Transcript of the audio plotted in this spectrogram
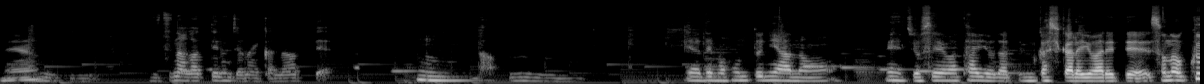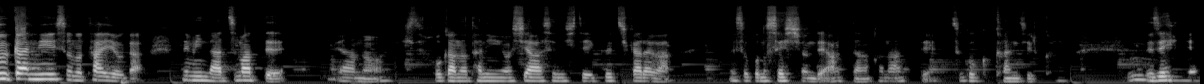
ね、うん、につながってるんじゃないかなって。うん、うん、いやでも本当にあのね、女性は太陽だって昔から言われて、その空間にその太陽が、ね、みんな集まって、あの、他の他人を幸せにしていく力が、ね、そこのセッションであったのかなってすごく感じるから。でぜひ、ね、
